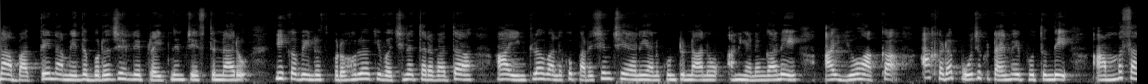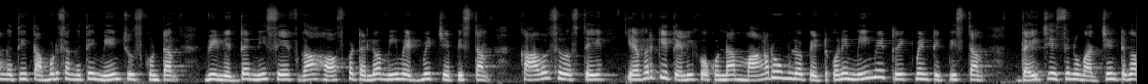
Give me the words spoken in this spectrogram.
నా భర్తే నా మీద బురజల్లే ప్రయత్నం చేస్తున్నారు. ఇక వీళ్ళు స్పృహలోకి వచ్చిన తర్వాత ఆ ఇంట్లో వాళ్ళకు పరిచయం చేయాలి అనుకుంటున్నాను అని అనగానే అయ్యో అక్క అక్కడ పూజకు టైం అయిపోతుంది. అమ్మ సంగతి తమ్ముడు సంగతి మేం చూసుకుంటాం. వీళ్ళిద్దరినీ సేఫ్గా హాస్పిటల్లో మేము అడ్మిట్ చేపిస్తాం. కావాల్సి వస్తే ఎవరికీ తెలియకోకుండా మా రూమ్లో పెట్టుకొని మేమే ట్రీట్మెంట్ ఇప్పిస్తాం. ఇస్తాం దయచేసి నువ్వు అర్జెంటుగా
